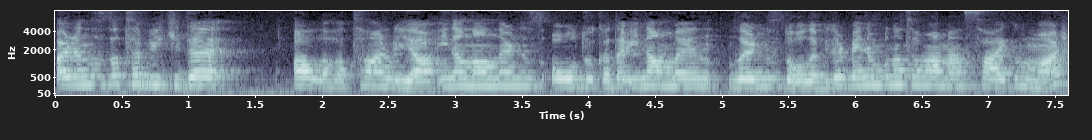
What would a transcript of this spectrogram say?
aranızda tabii ki de Allah'a, Tanrı'ya inananlarınız olduğu kadar inanmayanlarınız da olabilir. Benim buna tamamen saygım var.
